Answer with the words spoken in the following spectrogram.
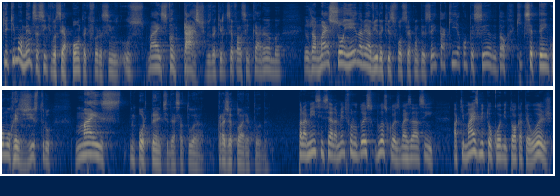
Que, que momentos assim que você aponta que foram assim os mais fantásticos, daquele que você fala assim, caramba, eu jamais sonhei na minha vida que isso fosse acontecer e está aqui acontecendo e tal. O que, que você tem como registro mais importante dessa tua trajetória toda? Para mim, sinceramente, foram dois, duas coisas, mas assim, a que mais me tocou e me toca até hoje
